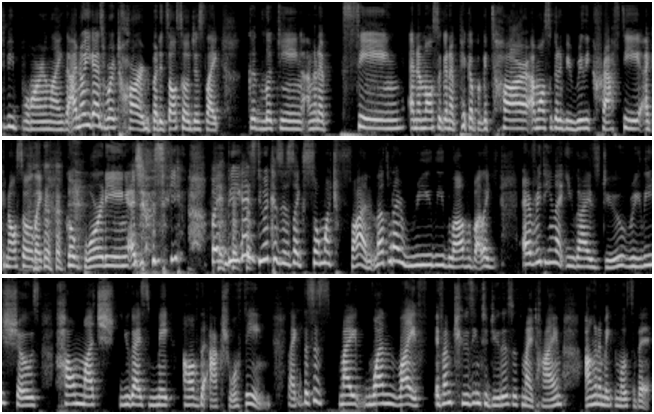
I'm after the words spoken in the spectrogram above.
to be born like that. I know you guys worked hard, but it's also just like good looking. I'm gonna sing, and I'm also gonna pick up a guitar. I'm also gonna be really crafty. I can also like go boarding. It's just, but, but you guys do it because it's like so much fun. That's what I really love about like everything that you guys do. Really shows how much you guys make of the actual thing. Like this is my one life. If I'm choosing to do this with my time, I'm gonna make the most of it.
